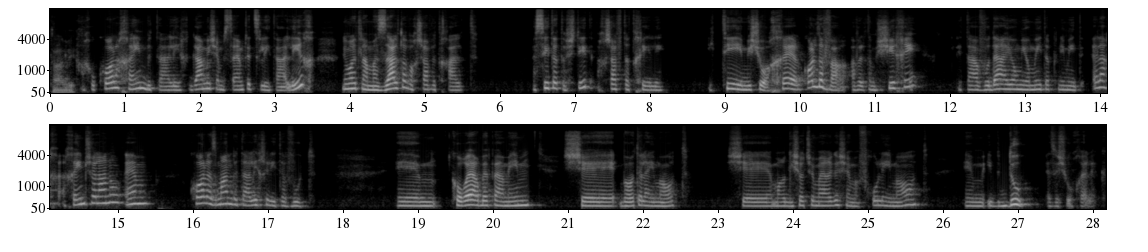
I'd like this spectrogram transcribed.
תהליך. אנחנו כל החיים בתהליך. גם מי שמסיימת אצלי תהליך, אני אומרת לה, מזל טוב, עכשיו התחלת. עשית תשתית, עכשיו תתחילי. איתי, מישהו אחר, כל דבר, אבל תמשיכי את העבודה היומיומית הפנימית. אלה החיים שלנו, הם כל הזמן בתהליך של התהוות. אמ, קורה הרבה פעמים שבאות אל האימהות, שמרגישות שמהרגע שהן הפכו לאימהות, הם איבדו איזשהו חלק.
